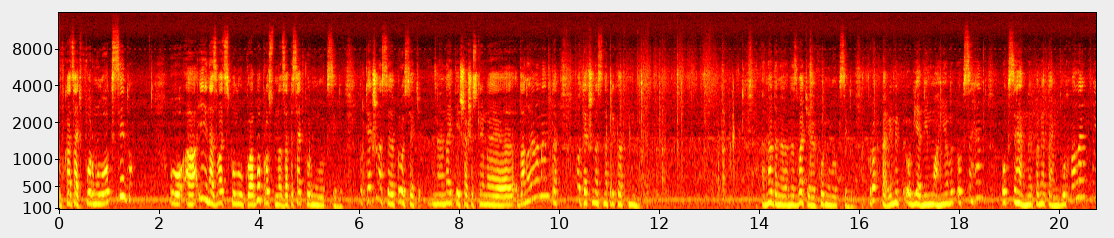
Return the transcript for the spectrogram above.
вказати формулу оксиду о, а, і назвати сполуку, або просто записати формулу оксиду. Тобто, якщо нас е, просять е, знайти ще щось крім е, даного елемента, от якщо нас, наприклад, треба назвати е, формулу оксиду. Крок перший. Ми об'єднуємо магнієвий оксиген. Оксиген ми пам'ятаємо двохвалентний,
